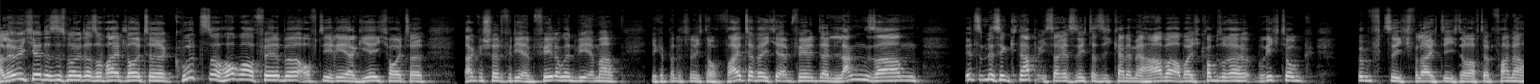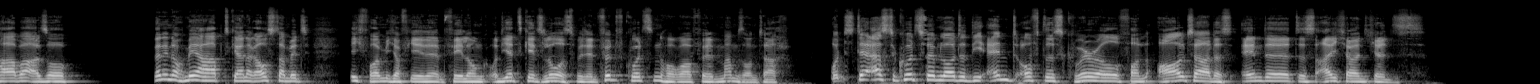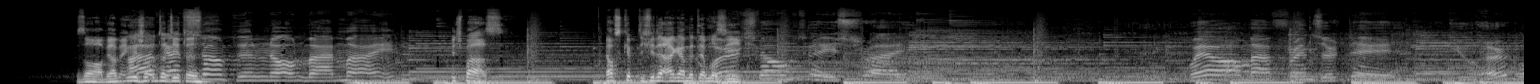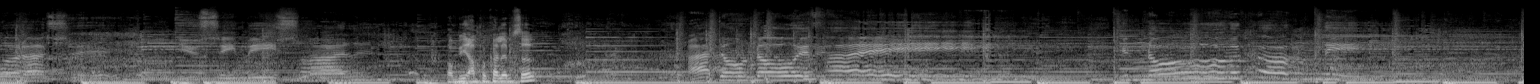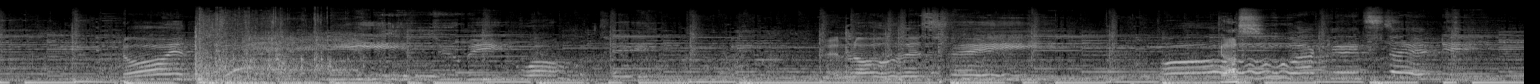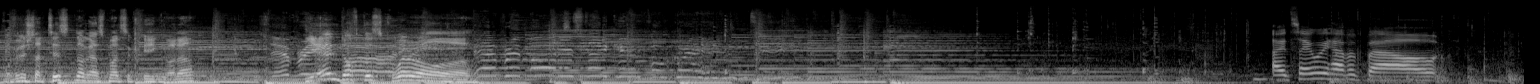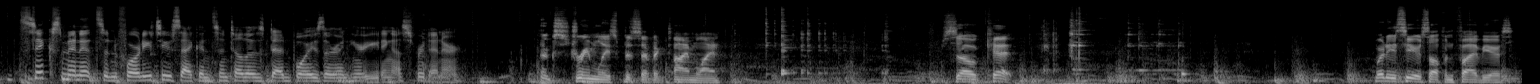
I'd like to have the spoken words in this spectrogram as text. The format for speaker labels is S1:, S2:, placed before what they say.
S1: Hallöchen, es ist mal wieder soweit, Leute. Kurze Horrorfilme, auf die reagiere ich heute. Dankeschön für die Empfehlungen, wie immer. Ihr könnt mir natürlich noch weiter welche empfehlen, denn langsam wird es ein bisschen knapp. Ich sage jetzt nicht, dass ich keine mehr habe, aber ich komme sogar Richtung 50 vielleicht, die ich noch auf der Pfanne habe. Also, wenn ihr noch mehr habt, gerne raus damit. Ich freue mich auf jede Empfehlung. Und jetzt geht's los mit den fünf kurzen Horrorfilmen am Sonntag. Und der erste Kurzfilm, Leute, The End of the Squirrel von Alter, das Ende des Eichhörnchens. So, wir haben englische Untertitel. Viel Spaß. Ich hoffe, es gibt nicht wieder Ärger mit der Musik. Well, all my friends are dead. You heard what I said. You see me smiling. Zombie-Apokalypse. I don't know if I can know Krass. Er will Statisten noch erstmal zu kriegen, oder? The End of the Squirrel.
S2: I'd say we have about Six minutes and 42 seconds until those dead boys are in here eating us for dinner.
S3: Extremely specific timeline. So, Kit. Where do you see yourself in five years?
